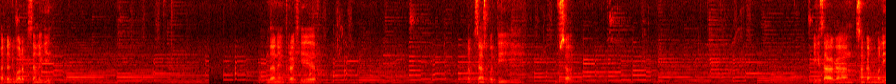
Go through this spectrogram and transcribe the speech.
Ada dua lapisan lagi. Dan yang terakhir lapisan seperti busa. Ini kita akan pasangkan kembali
